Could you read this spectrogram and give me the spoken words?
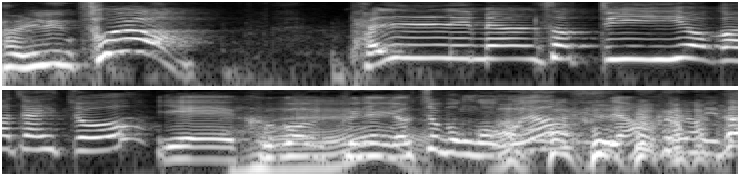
달린 소영! 달리면서 뛰어가자 했죠? 예, 그건 네. 그냥 여쭤본 거고요. 그냥 갑니다.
